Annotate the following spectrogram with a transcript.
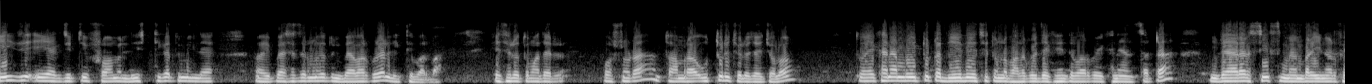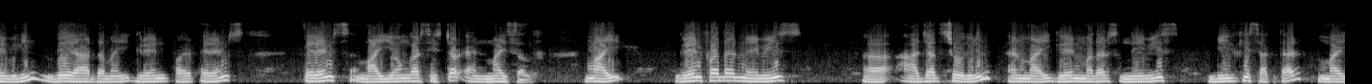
এই যে এই অ্যাডজেক্টিভ ফ্রমের লিস্ট থেকে তুমি প্যাসেজের মধ্যে তুমি ব্যবহার করে লিখতে পারবা। এ ছিল তোমাদের প্রশ্নটা, তো আমরা উত্তরে চলে যাই, চলো। তো এখানে আমরা উত্তরটা দিয়ে দিয়েছি, তোমরা ভালো করে দেখে নিতে পারব এখানে অ্যান্সারটা there are six member in are family they are the my grandparents parents my younger sister and myself my grandfather name is Azad Chowdhury and my grandmother's name is Bilkis Akhtar my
